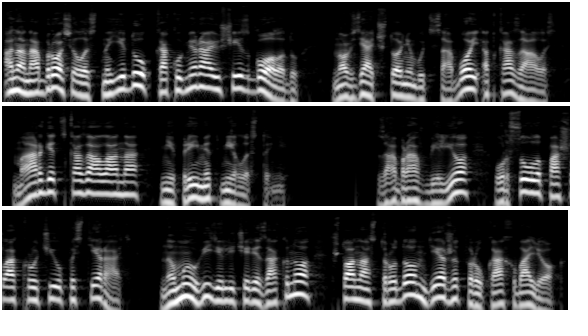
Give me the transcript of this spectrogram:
она набросилась на еду, как умирающий с голоду, но взять что-нибудь с собой отказалась. Маргет, сказала она, не примет милостыни. Забрав белье, Урсула пошла к ручью постирать, но мы увидели через окно, что она с трудом держит в руках валек.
